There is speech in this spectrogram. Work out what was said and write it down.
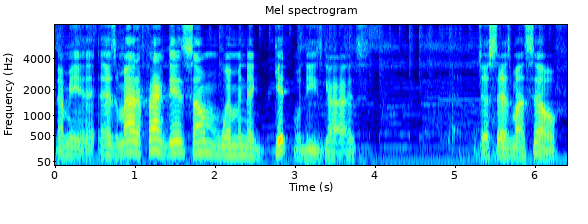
I mean, as a matter of fact, there's some women that get with these guys, just as myself,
